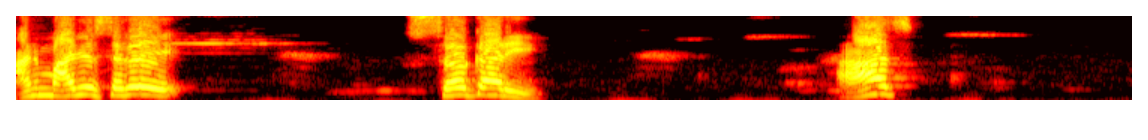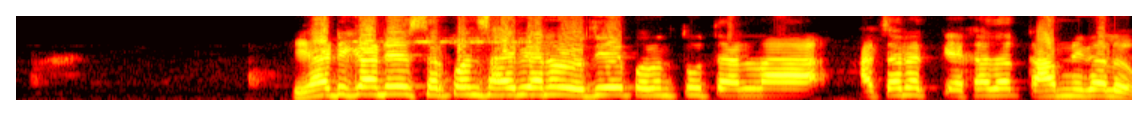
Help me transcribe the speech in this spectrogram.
आणि माझे सगळे सहकारी. आज या ठिकाणी सरपंच साहेब येणार होते परंतु त्यांना अचानक एखादं काम निघालं.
